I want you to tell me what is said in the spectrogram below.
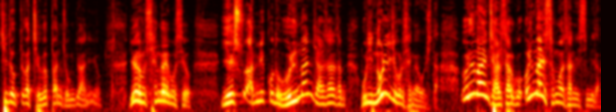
기독교가 저급한 종교 아니에요. 여러분 생각해 보세요. 예수 안 믿고도 얼마나 잘 사는 사람, 우리 논리적으로 생각해 봅시다. 얼마나 잘 살고 얼마나 성공한 사람이 있습니다.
